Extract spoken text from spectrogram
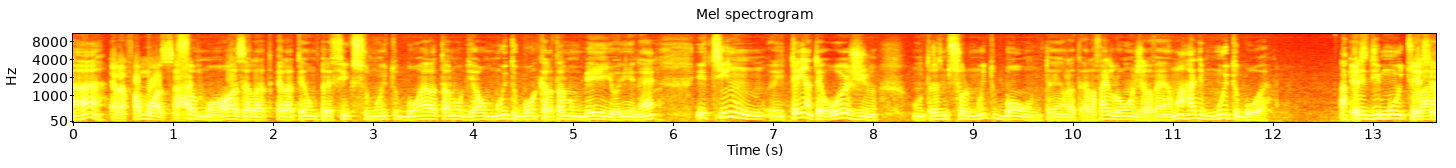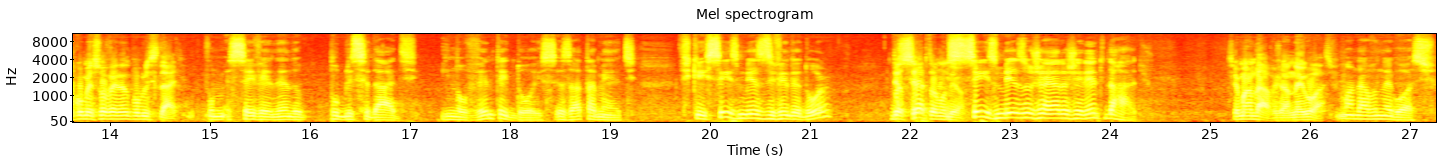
Hã? Ela é famosa famosa, ela, ela tem um prefixo muito bom, ela está no dial muito bom, que ela está no meio ali, né? E, tinha um, e tem até hoje um transmissor muito bom, tem, ela, ela vai longe, ela vai, é uma rádio muito boa. Aprendi Esse- muito e lá. você começou vendendo publicidade. Comecei vendendo publicidade em 92, exatamente. Fiquei seis meses de vendedor. Deu certo ou não deu? Seis meses eu já era gerente da rádio. Você mandava já no negócio. Mandava um negócio.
